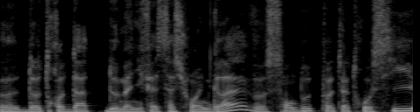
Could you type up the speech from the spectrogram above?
d'autres dates de manifestation et de grève, sans doute peut-être aussi,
